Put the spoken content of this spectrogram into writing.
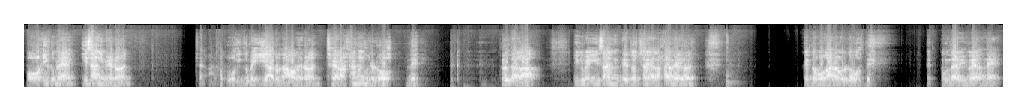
어, 이 금액 이상이면은, 청약 안 하고, 이 금액 이하로 나오면은, 청약을 하는 걸로, 네. 그러다가, 이 금액 이상인데도 청약을 하면은, 넘어가는 걸로, 네. 농담이고요. 네.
